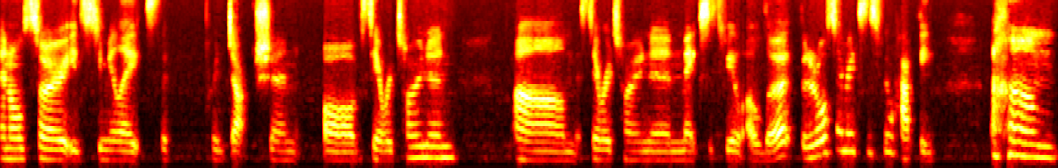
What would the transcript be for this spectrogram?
and also, it stimulates the production of serotonin. Um, serotonin makes us feel alert, but it also makes us feel happy. Um,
